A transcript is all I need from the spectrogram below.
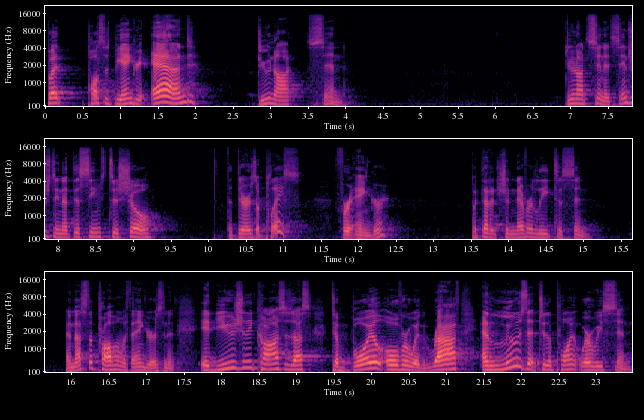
But Paul says, be angry and do not sin. Do not sin. It's interesting that this seems to show that there is a place for anger, but that it should never lead to sin. And that's the problem with anger, isn't it? It usually causes us to boil over with wrath and lose it to the point where we sin.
